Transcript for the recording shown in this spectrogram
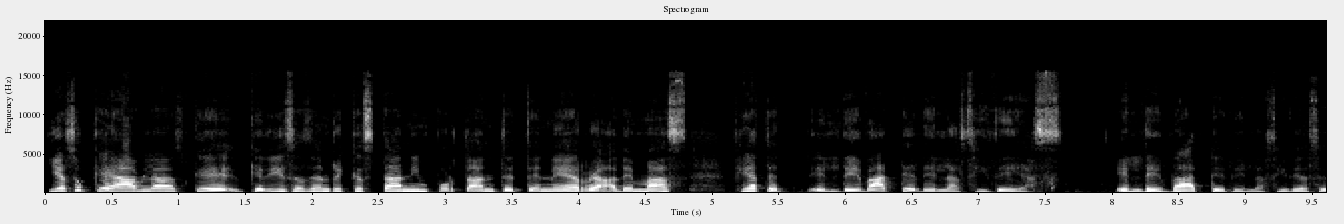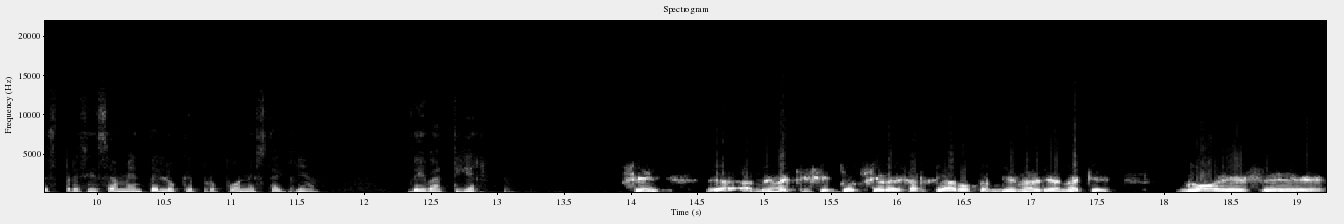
Y eso que hablas, que, que dices, Enrique, es tan importante tener, además, fíjate, el debate de las ideas. El debate de las ideas es precisamente lo que propone esta guía, debatir. Sí, a mí me quisiera, yo quisiera dejar claro también, Adriana, que no es eh,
